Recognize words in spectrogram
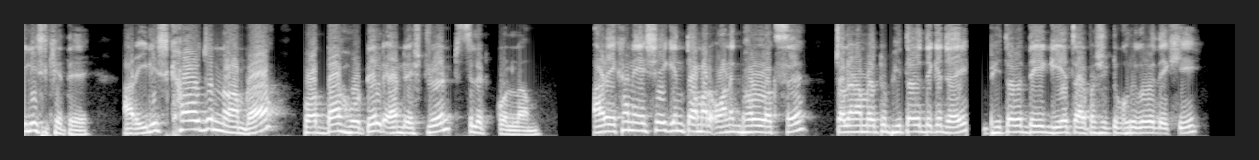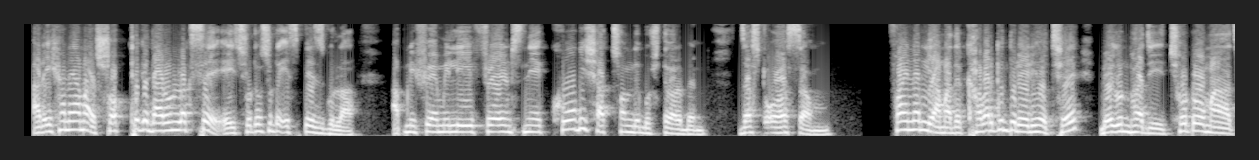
ইলিশ খেতে। আর ইলিশ খাওয়ার জন্য আমরা Padma hotel and restaurant select করলাম। আর এখানে এসেই কিন্তু আমার অনেক ভালো লাগছে। চলেন আমরা একটু ভিতরের দিকে যাই। ভিতরের দিকে গিয়ে চারপাশে একটু ঘুরে ঘুরে দেখি। আর এখানে আমার সব থেকে দারুণ লাগছে এই ছোট ছোট স্পেসগুলা। আপনি ফ্যামিলি ফ্রেন্ডস নিয়ে খুবই স্বাচ্ছন্দ্যে বসতে পারবেন। জাস্ট অসাম ফাইনালি আমাদের খাবার কিন্তু রেডি হচ্ছে। বেগুন ভাজি, ছোট মাছ,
